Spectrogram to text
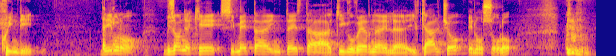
quindi devono, bisogna che si metta in testa a chi governa il, il calcio e non solo,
